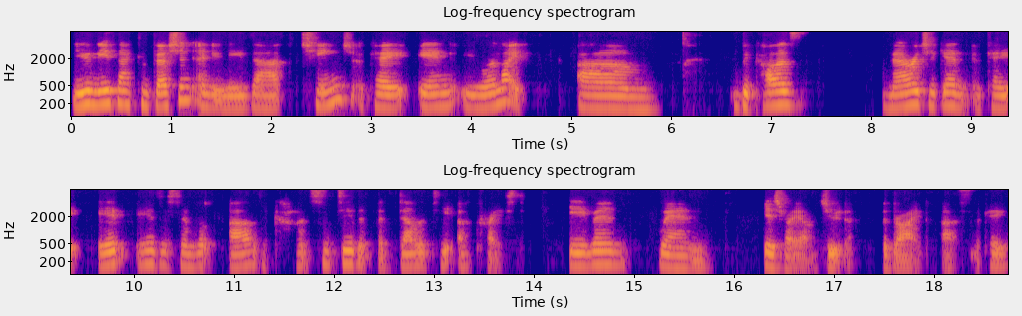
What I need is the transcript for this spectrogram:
You need that confession and you need that change, okay, in your life. Um, because marriage, again, okay, it is a symbol of the constancy, the fidelity of Christ, even when Israel, Judah, the bride, us, okay,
